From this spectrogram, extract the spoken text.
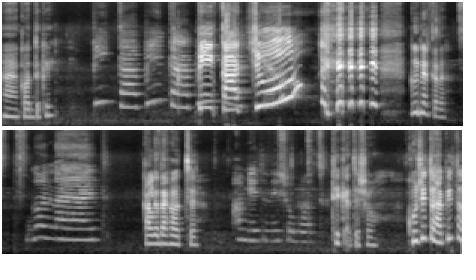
হ্যাঁ কর দেখি। Pika pika Pikachu good night করো। গুড নাইট কালকে দেখা হচ্ছে। ঠিক আছে শো। খুশি তো হ্যাপি তো?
